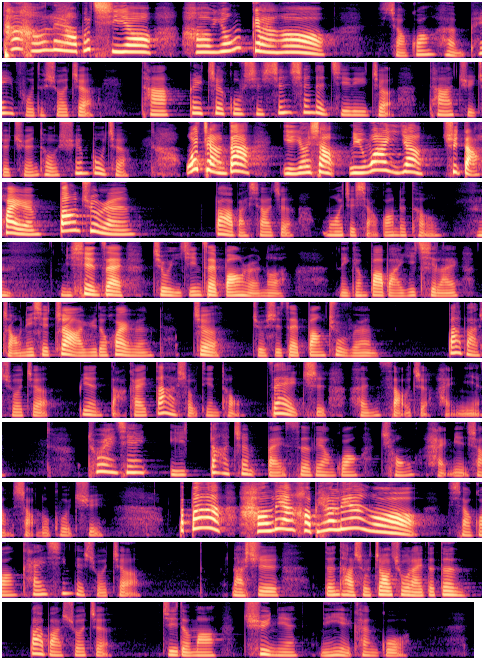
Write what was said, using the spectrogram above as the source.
他好了不起哦，好勇敢哦！小光很佩服的说着。他被这故事深深的激励着，他举着拳头宣布着：“我长大也要像女娲一样去打坏人，帮助人。”爸爸笑着摸着小光的头：“嗯，你现在就已经在帮人了。你跟爸爸一起来找那些炸鱼的坏人，这就是在帮助人。”爸爸说着，便打开大手电筒，再次横扫着海面。突然间，一大阵白色亮光从海面上扫了过去。“爸爸，好亮，好漂亮哦！”小光开心的说着。“那是灯塔所照出来的灯。”爸爸说着。“记得吗？去年你也看过。”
